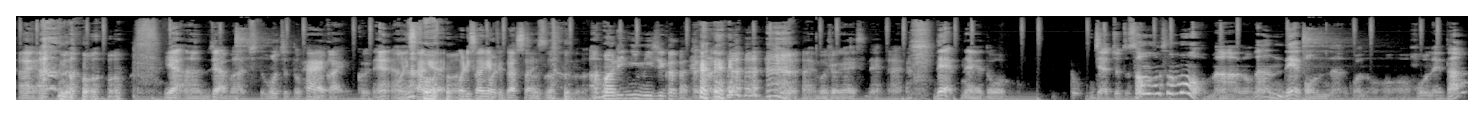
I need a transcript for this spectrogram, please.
はい、あの、いや、じゃあまあちょっともうちょっと細かい、これね。掘り下げ掘り下げてくださいそうそうそう。あまりに短かったからね。はい、申し訳ないですね。はい、で、えっ、と、じゃあちょっとそもそも、まあ、あの、なんでこんな、この、本ネタ、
